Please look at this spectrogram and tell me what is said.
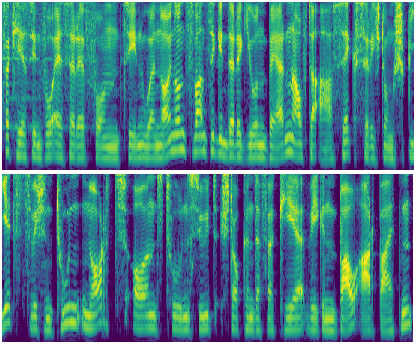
Verkehrsinfo SRF von 10.29 Uhr in der Region Bern auf der A6 Richtung Spiez zwischen Thun Nord und Thun Süd stockender Verkehr wegen Bauarbeiten.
